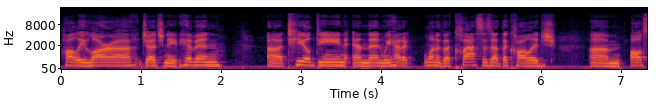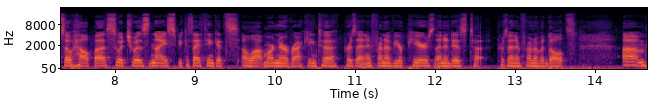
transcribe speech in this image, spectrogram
Holly Lara, Judge Nate Hibben, uh, Teal Dean, and then we had a, one of the classes at the college um, also help us, which was nice because I think it's a lot more nerve wracking to present in front of your peers than it is to present in front of adults. Um,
